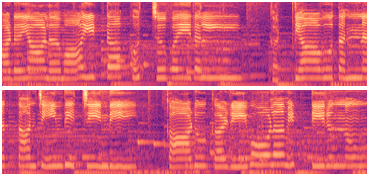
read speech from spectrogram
അടയാളമായിട്ട കൊച്ചു പൈതൽ. തന്നെ തന്നെത്താൻ ചീന്തി ചീന്തി കാടു കഴിവോളമിട്ടിരുന്നു.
